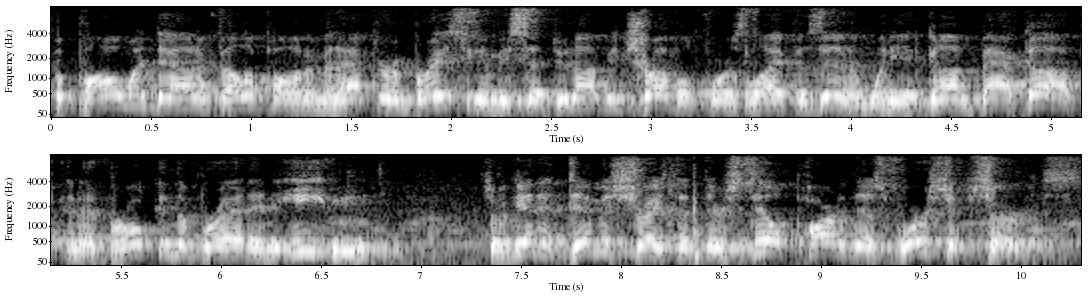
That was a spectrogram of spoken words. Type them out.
But Paul went down and fell upon him, and after embracing him, he said, Do not be troubled, for his life is in him. When he had gone back up and had broken the bread and eaten, so again, it demonstrates that they're still part of this worship service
